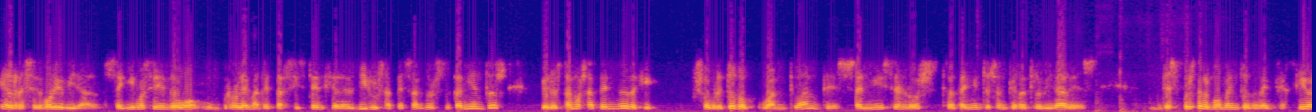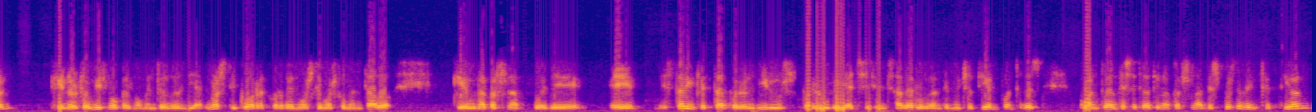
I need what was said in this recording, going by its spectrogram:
el reservorio viral. Seguimos teniendo un problema de persistencia del virus a pesar de los tratamientos, pero estamos aprendiendo de que, sobre todo, cuanto antes se administren los tratamientos antirretrovirales después del momento de la infección, que no es lo mismo que el momento del diagnóstico, recordemos que hemos comentado que una persona puede eh, estar infectada por el virus, por el VIH sin saberlo durante mucho tiempo. Entonces, cuanto antes se trate una persona después de la infección,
